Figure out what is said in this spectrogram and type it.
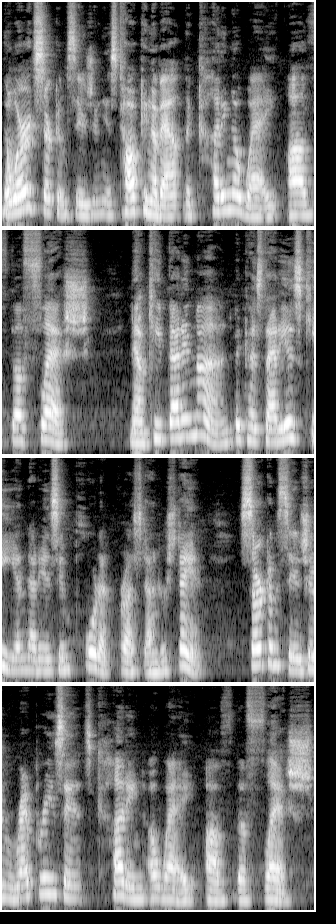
The word circumcision is talking about the cutting away of the flesh. Now keep that in mind because that is key and that is important for us to understand. Circumcision represents cutting away of the flesh.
